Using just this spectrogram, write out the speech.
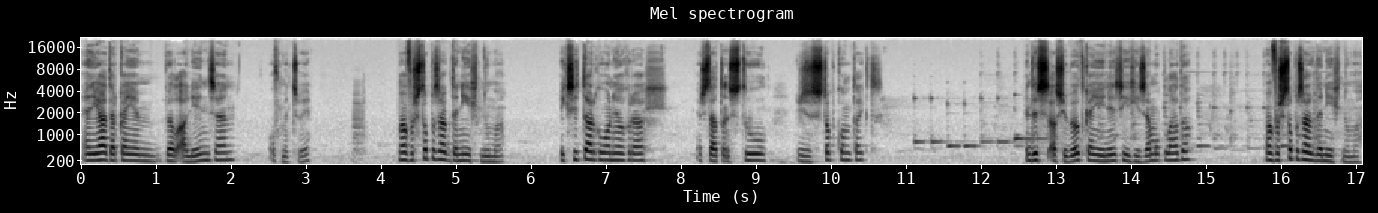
En ja, daar kan je wel alleen zijn, of met twee. Maar verstoppen zou ik dat niet echt noemen. Ik zit daar gewoon heel graag. Er staat een stoel, er is een stopcontact. En dus als je wilt, kan je ineens je gsm opladen. Maar verstoppen zou ik dat niet noemen.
